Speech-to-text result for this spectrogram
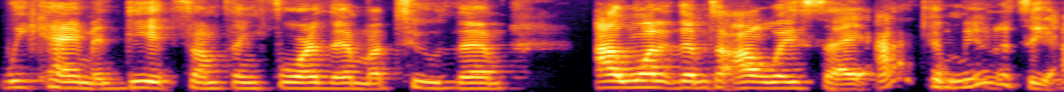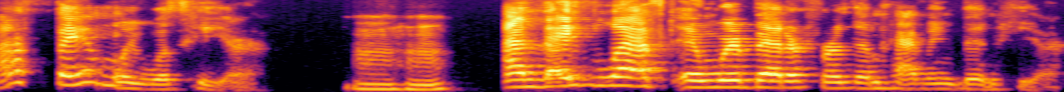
we came and did something for them or to them. I wanted them to always say, Our community, our family was here. Mm-hmm. And they've left, and we're better for them having been here.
